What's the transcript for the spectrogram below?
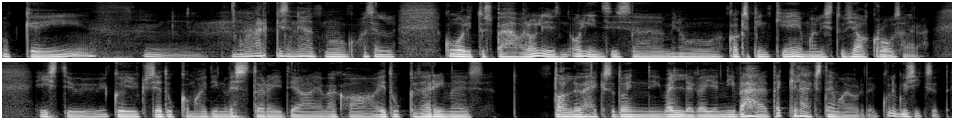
okei okay. hmm.. ma märkasin jah, et mu, kui ma seal koolituspäeval olin, olin, siis äh, minu kaks pinki eemal istus Jaak Roosaar. Eesti üks edukamaid investoreid ja, ja väga edukas ärimees talle üheksa tonni välja käia nii vähe, et äkki läheks tema juurde, kuule küsiks, et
